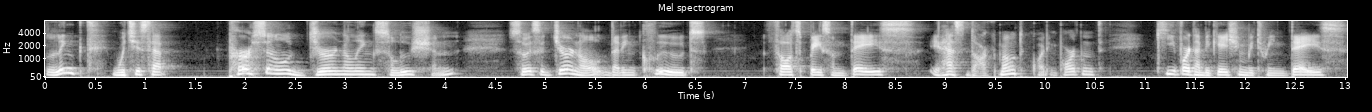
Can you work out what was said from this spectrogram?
Linked, which is a personal journaling solution. So it's a journal that includes thoughts based on days. It has dark mode, quite important. Keyboard navigation between days,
